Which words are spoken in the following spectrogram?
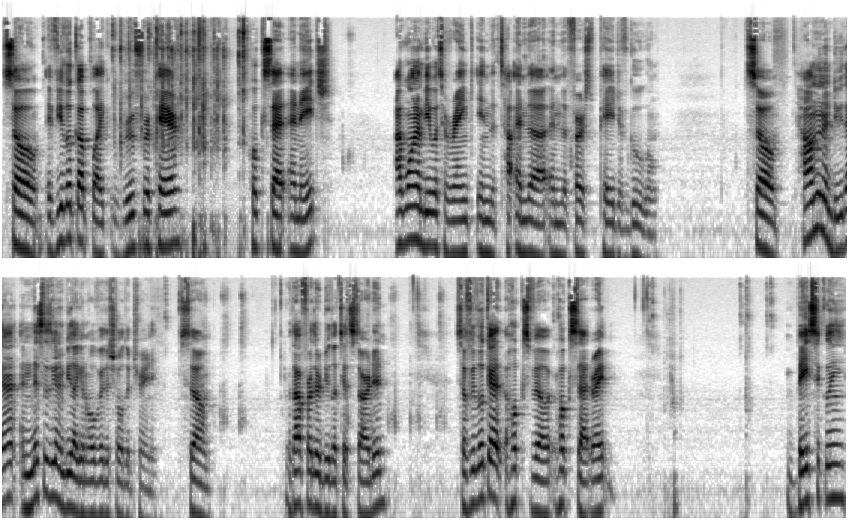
So if you look up like roof repair, Hooksett NH, I want to be able to rank in the top, in the in the first page of Google. So how I'm gonna do that, and this is gonna be like an over-the-shoulder training. So without further ado, let's get started. So if we look at Hooksville, Hooksett, right? Basically,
